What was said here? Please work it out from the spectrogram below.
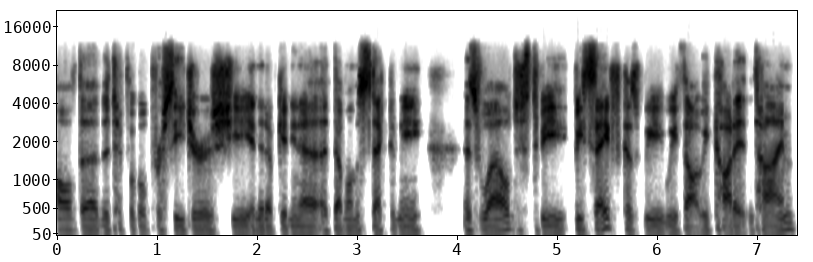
all the the typical procedures. She ended up getting a, a double mastectomy as well, just to be be safe because we we thought we'd caught it in time.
